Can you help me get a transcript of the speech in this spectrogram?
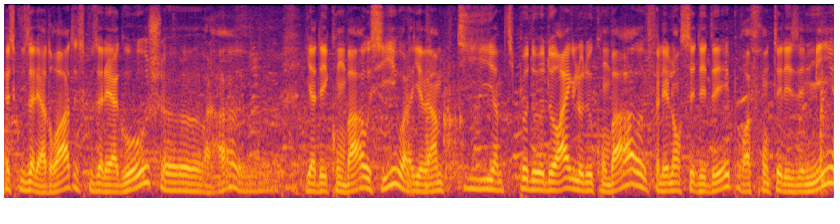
Est-ce que vous allez à droite Est-ce que vous allez à gauche euh, Voilà. Il y a des combats aussi. Voilà. Il y avait un petit, un petit peu de, règles de combat. Il fallait lancer des dés pour affronter les ennemis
